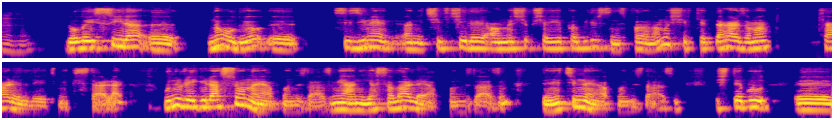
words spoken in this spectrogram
Hı hı. Dolayısıyla e, ne oluyor? E, siz yine hani çiftçiyle anlaşıp şey yapabilirsiniz falan ama şirketler her zaman kar elde etmek isterler. Bunu regülasyonla yapmanız lazım. Yani yasalarla yapmanız lazım. Denetimle yapmanız lazım. İşte bu e,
